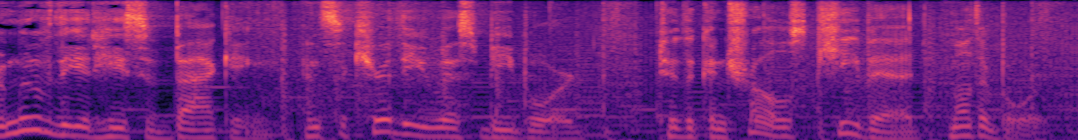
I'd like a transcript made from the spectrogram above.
Remove the adhesive backing and secure the USB board to the Kontrol's keybed motherboard.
